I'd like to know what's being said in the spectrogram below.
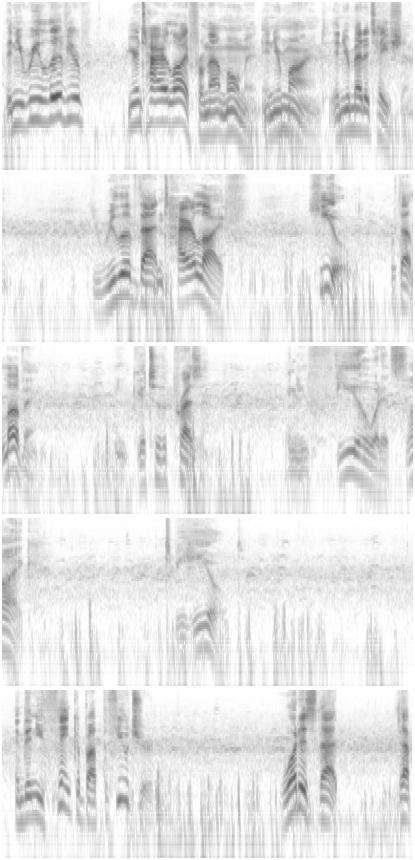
Then you relive your, your entire life from that moment in your mind, in your meditation. You relive that entire life healed with that loving. And you get to the present and you feel what it's like to be healed. And then you think about the future. What is that that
